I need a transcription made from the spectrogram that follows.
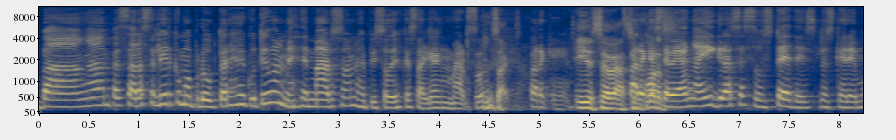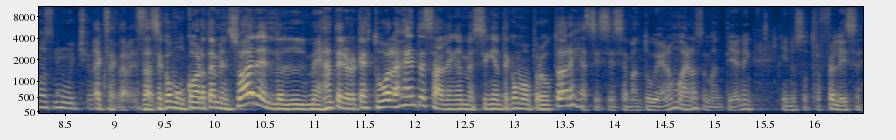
van a empezar a salir como productor ejecutivo el mes de marzo, en los episodios que salgan en marzo. Exacto. Para que, Y se hace un para que corte. se vean ahí, gracias a ustedes, los queremos mucho. Exactamente. Se hace como un corte mensual. El, el mes anterior que estuvo la gente salen el mes siguiente como productores y así si se mantuvieron, bueno, se mantienen y nosotros felices.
